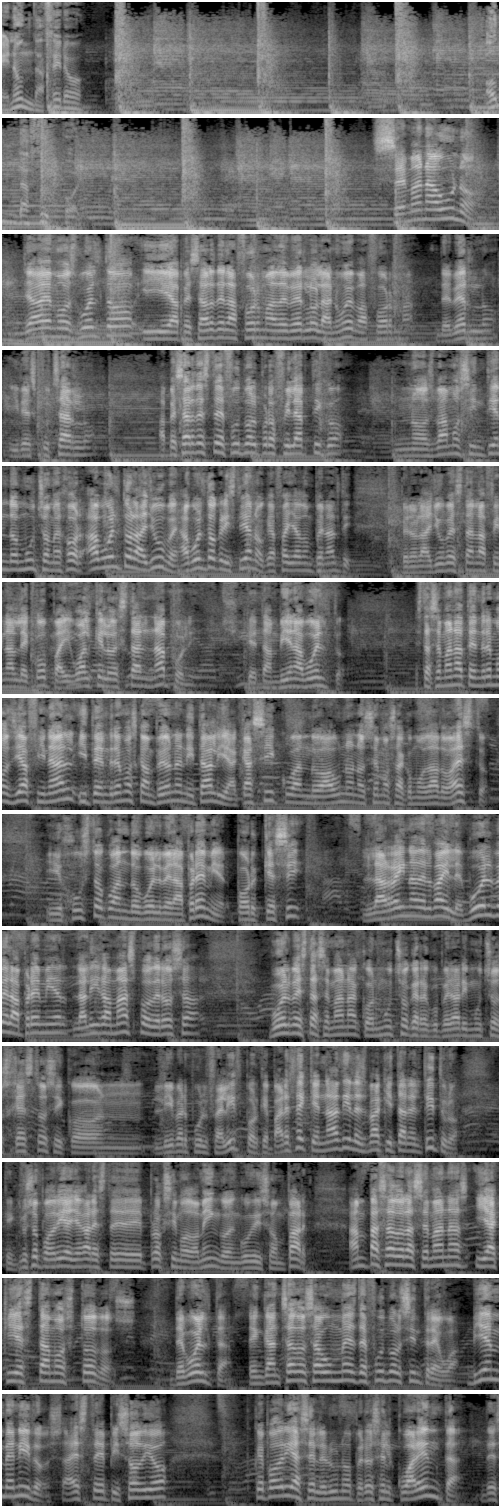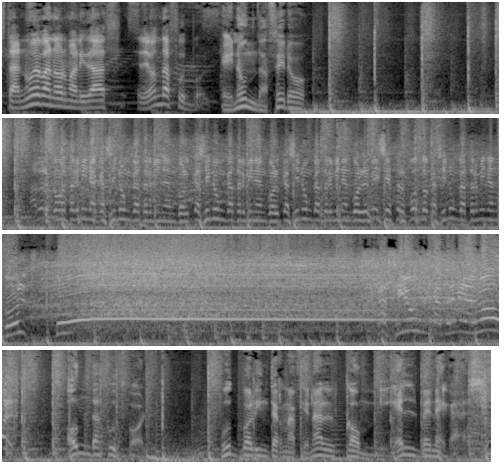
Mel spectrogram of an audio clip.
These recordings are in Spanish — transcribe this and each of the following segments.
En Onda Cero. Onda Fútbol. Semana 1. Ya hemos vuelto y a pesar de la forma de verlo, la nueva forma de verlo y de escucharlo, a pesar de este fútbol profiláptico, nos vamos sintiendo mucho mejor. Ha vuelto la Juve, ha vuelto Cristiano, que ha fallado un penalti, pero la Juve está en la final de Copa, igual que lo está el Napoli, que también ha vuelto. Esta semana tendremos ya final y tendremos campeón en Italia, casi cuando aún no nos hemos acomodado a esto. Y justo cuando vuelve la Premier, porque sí, la reina del baile, vuelve la Premier, la liga más poderosa, vuelve esta semana con mucho que recuperar y muchos gestos y con Liverpool feliz, porque parece que nadie les va a quitar el título, que incluso podría llegar este próximo domingo en Goodison Park. Han pasado las semanas y aquí estamos todos de vuelta, enganchados a un mes de fútbol sin tregua. Bienvenidos a este episodio que podría ser el 1, pero es el 40 de esta nueva normalidad de Onda Fútbol. En Onda Cero. A ver cómo termina, casi nunca termina en gol, casi nunca termina en gol, casi nunca termina en gol. El Messi hasta el fondo, casi nunca termina en gol. ¡Gol! ¡Casi nunca termina en gol! Onda Fútbol. Fútbol internacional con Miguel Venegas.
